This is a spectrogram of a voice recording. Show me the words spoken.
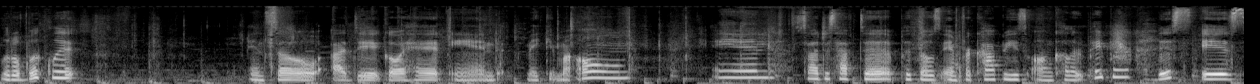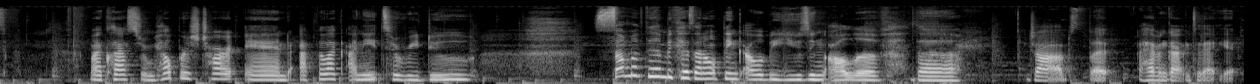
little booklet and so I did go ahead and make it my own and so I just have to put those in for copies on colored paper. This is my classroom helpers chart and I feel like I need to redo some of them because I don't think I will be using all of the jobs, but I haven't gotten to that yet.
